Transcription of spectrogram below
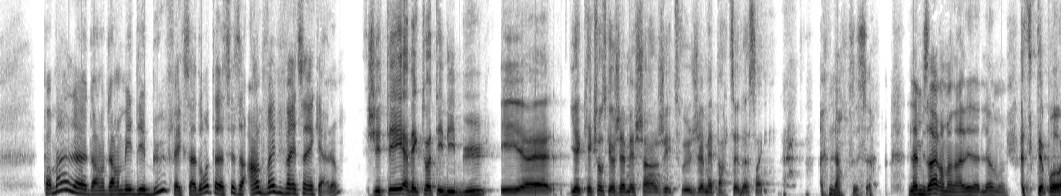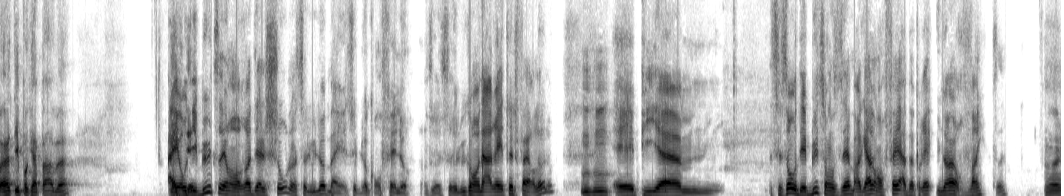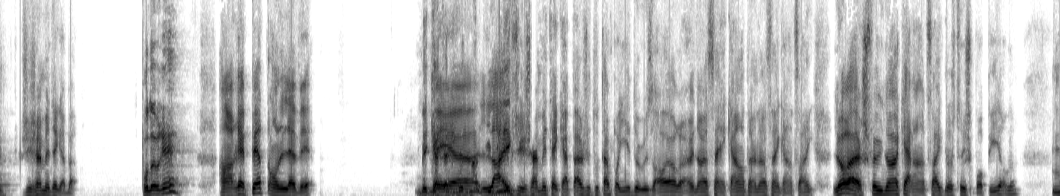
pas mal euh, dans, dans, mes débuts. Fait que ça doit être, ça, entre 20 et 25 ans. Là. J'étais avec toi à tes débuts et euh, il y a quelque chose qui n'a jamais changé. Tu veux jamais partir de scène. non, c'est ça. La misère à m'en aller de là, moi. Est-ce que t'es pas, hein, pas capable, hein? au début, on rodait le show, celui-là, ben, celui-là qu'on fait là. Celui qu'on a arrêté de faire là. Mm-hmm. Et puis, euh, c'est ça, au début, on se disait, ben, regarde, on fait à peu près 1h20. Ouais. J'ai jamais été capable. Pour de vrai? En répète, on l'avait. Mais, quand euh, live, j'ai jamais été capable. J'ai tout le temps pogné 2 heures, 1h50, 1h55. Là, je fais 1h45. Là, je suis pas pire. Là.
